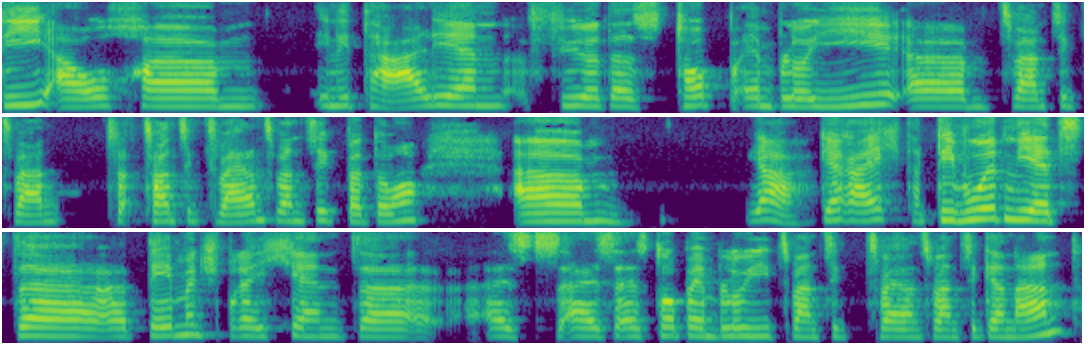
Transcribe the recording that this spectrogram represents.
die auch ähm, in Italien für das Top Employee äh, 2020, 2022 pardon, ähm, ja, gereicht hat. Die wurden jetzt äh, dementsprechend äh, als, als, als Top Employee 2022 ernannt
